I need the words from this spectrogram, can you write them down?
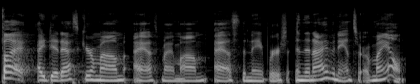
but i did ask your mom i asked my mom i asked the neighbors and then i have an answer of my own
